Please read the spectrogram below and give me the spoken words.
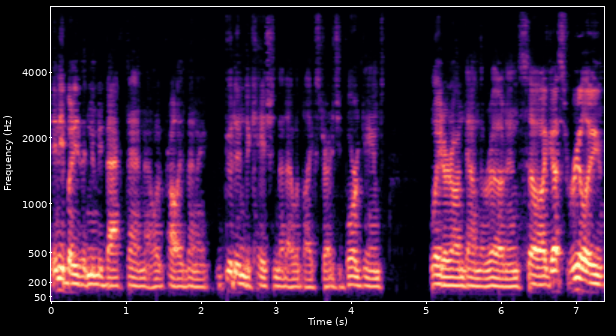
anybody that knew me back then, that would probably been a good indication that I would like strategy board games later on down the road. And so I guess really,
